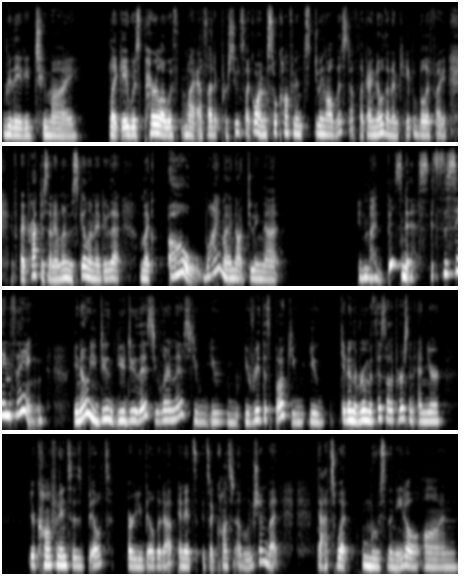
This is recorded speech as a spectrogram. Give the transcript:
related to my like it was parallel with my athletic pursuits like oh i'm so confident doing all this stuff like i know that i'm capable if i if i practice and i learn the skill and i do that i'm like oh why am i not doing that in my business. It's the same thing. You know you do you do this you learn this you you you read this book you you get in the room with this other person and your your confidence is built or you build it up and it's it's a constant evolution but that's what moves the needle on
